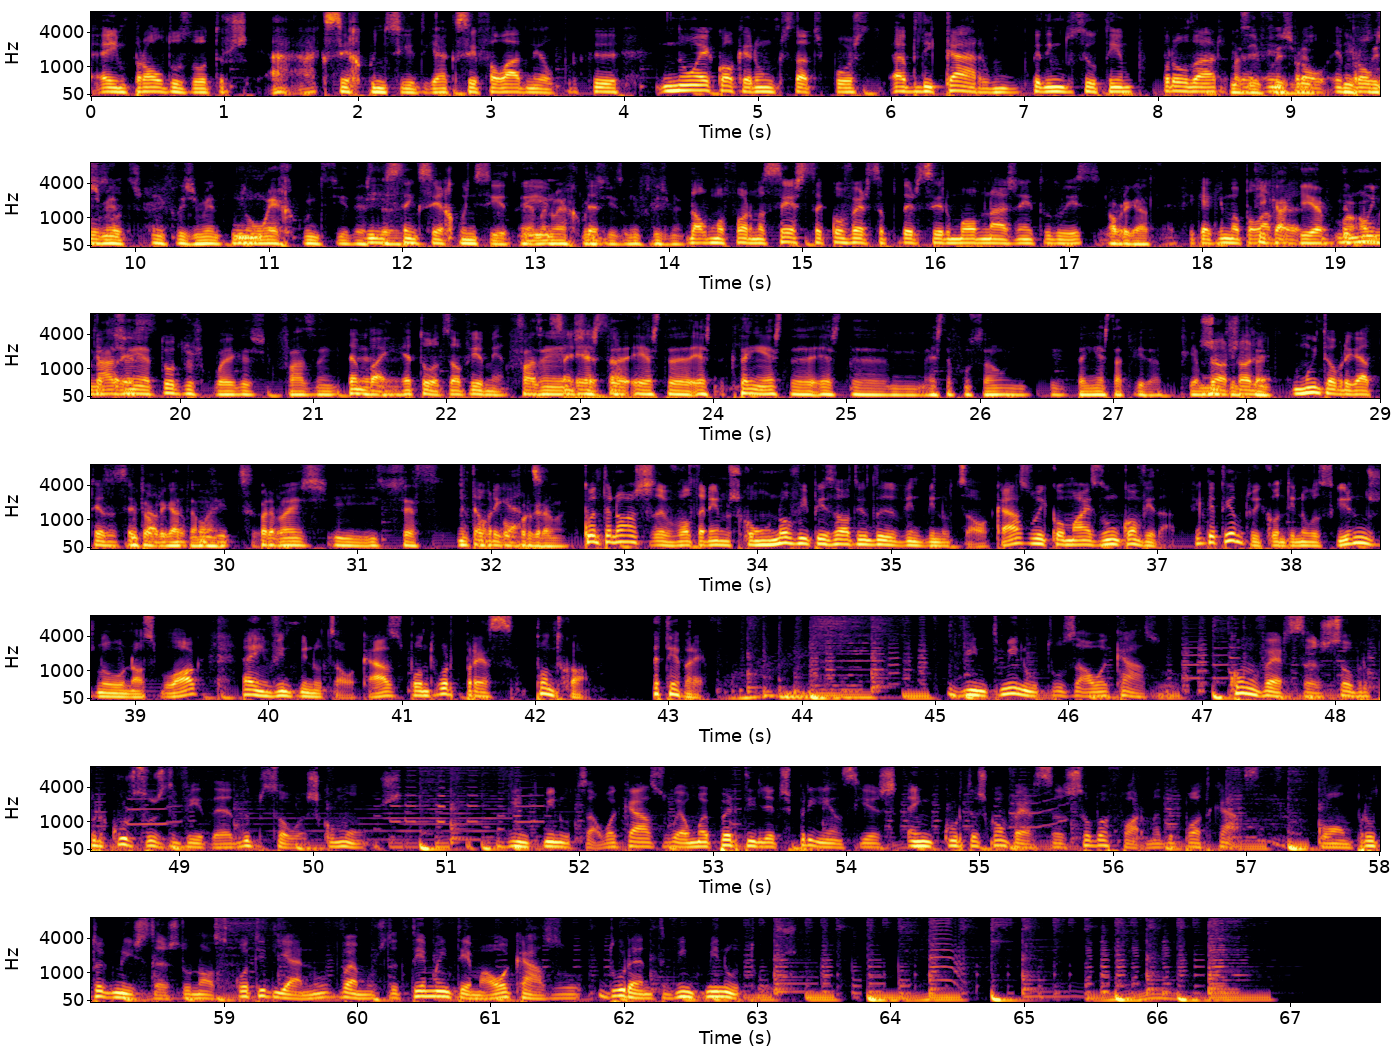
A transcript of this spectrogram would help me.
em prol dos outros, há, há que ser reconhecido e há que ser falado nele, porque não é qualquer um que está disposto a abdicar um bocadinho do seu tempo para o dar mas, em, prol, em prol dos outros. Infelizmente não é reconhecido. Esta... Isso tem que ser reconhecido. É, mas não é reconhecido, Portanto, infelizmente. De alguma forma, se esta conversa puder ser uma homenagem a tudo isso, Obrigado. fica aqui uma palavra. Fica aqui uma homenagem a todos os colegas que fazem. Também, uh, a todos, obviamente. Que fazem esta, esta, esta, que têm esta, esta, esta função e que têm esta atividade. Que é Jorge, muito olha, muito obrigado por teres aceitado muito obrigado o meu convite. Parabéns e, e sucesso muito com, obrigado. com o programa. Quanto a nós, voltaremos com um novo episódio de 20 Minutos ao Caso e com mais um convidado. Fique atento e continue a seguir-nos no nosso blog em 20minutosaocaso.wordpress.com. Até breve. 20 Minutos ao Acaso. Conversas sobre percursos de vida de pessoas comuns. 20 Minutos ao Acaso é uma partilha de experiências em curtas conversas sob a forma de podcast. Com protagonistas do nosso cotidiano, vamos de tema em tema ao acaso durante 20 minutos.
